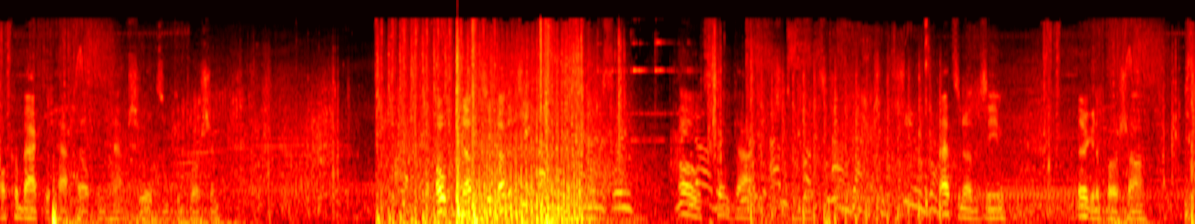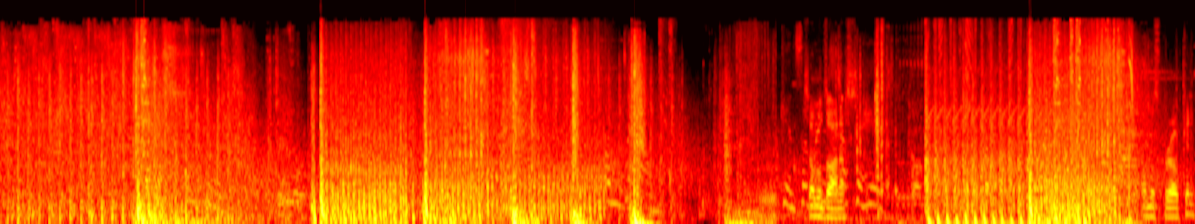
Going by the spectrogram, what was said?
I'll come back with half health and half shields. You can push him. Oh, another team, another team. Seriously? Oh, thank God. I'm spotted. I got you. Shields up. That's another team. They're gonna push. Can Someone's on us. Almost broken.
